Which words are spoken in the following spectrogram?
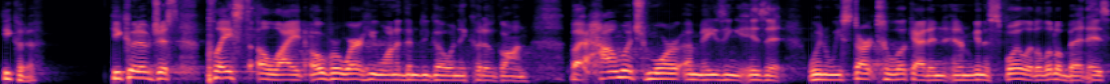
he could have. He could have just placed a light over where he wanted them to go and they could have gone. But how much more amazing is it when we start to look at, and, and I'm going to spoil it a little bit, is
